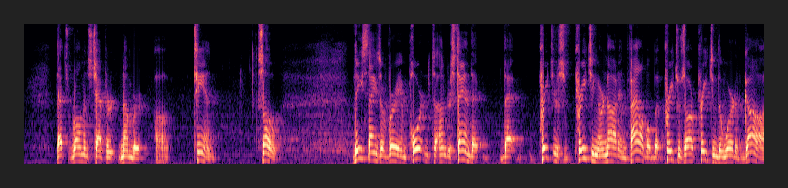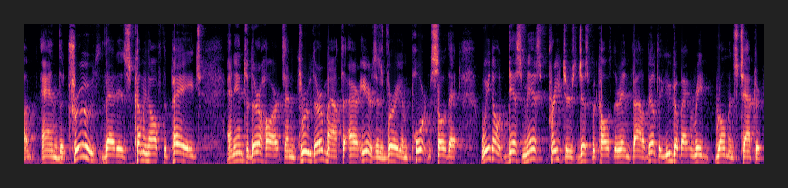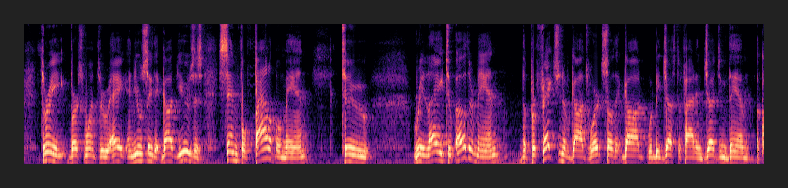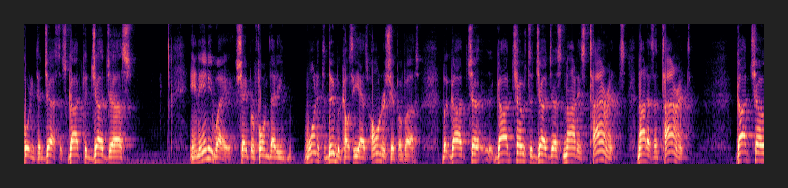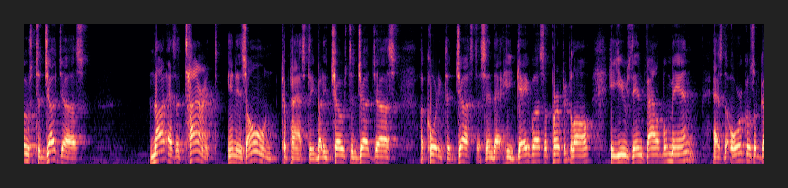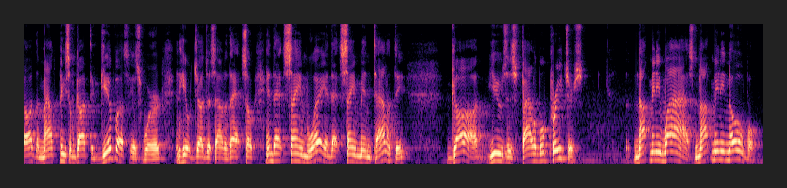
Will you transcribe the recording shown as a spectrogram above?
That's Romans chapter number uh, 10. So, these things are very important to understand that, that preachers preaching are not infallible, but preachers are preaching the Word of God, and the truth that is coming off the page and into their hearts and through their mouth to our ears is very important so that we don't dismiss preachers just because they're infallibility. You go back and read Romans chapter 3, verse 1 through 8, and you'll see that God uses sinful, fallible men to relay to other men the perfection of God's word so that God would be justified in judging them according to justice. God could judge us in any way, shape, or form that He wanted to do because He has ownership of us. But God, cho- God chose to judge us not as tyrants, not as a tyrant. God chose to judge us not as a tyrant in His own capacity, but He chose to judge us according to justice, in that He gave us a perfect law. He used infallible men as the oracles of God, the mouthpiece of God, to give us His word, and He'll judge us out of that. So, in that same way, in that same mentality, God uses fallible preachers. Not many wise, not many noble.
